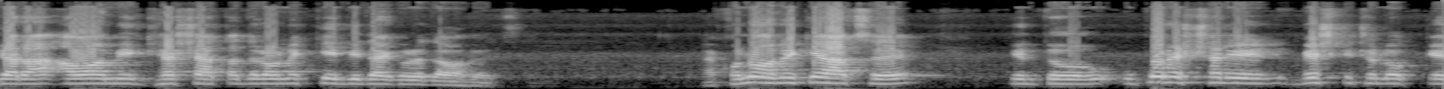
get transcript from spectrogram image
যারা আওয়ামী ঘেঁষা, তাদের অনেককেই বিদায় করে দেওয়া হয়েছে। এখনও অনেকে আছে, কিন্তু উপরের সারির বেশ কিছু লোককে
